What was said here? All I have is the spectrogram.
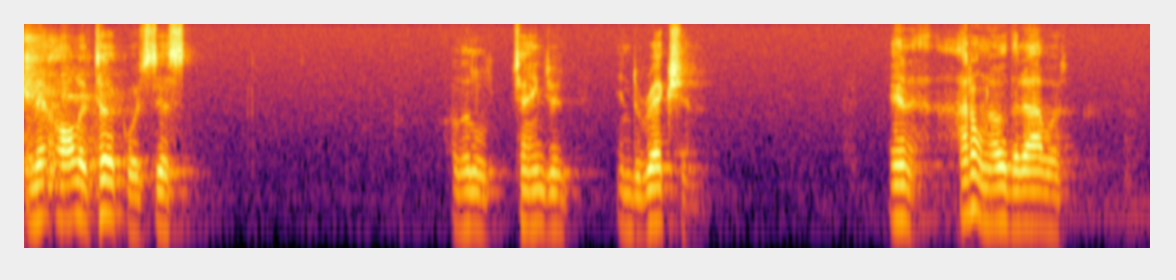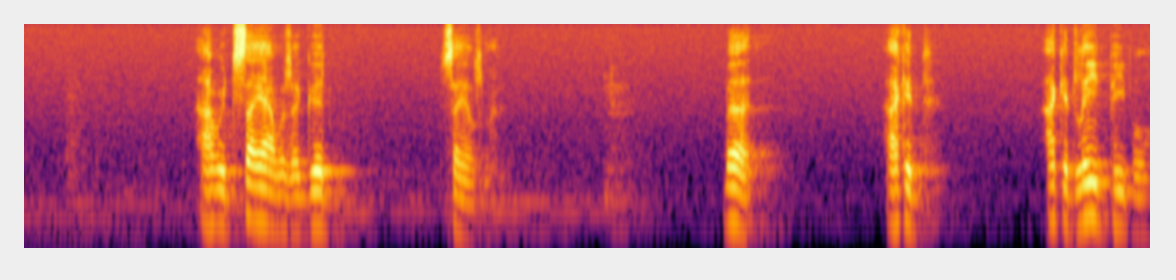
And then all it took was just a little change in, in direction. And I don't know that I was, I would say I was a good salesman. But I could, I could lead people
